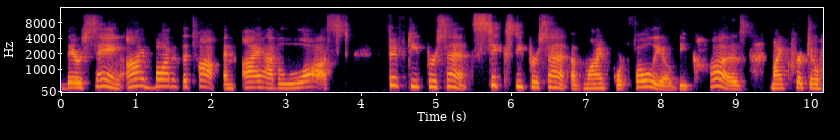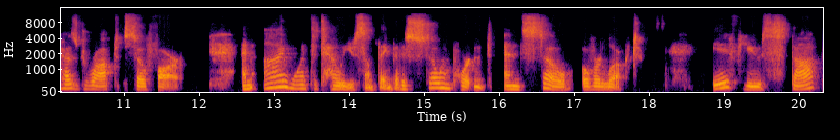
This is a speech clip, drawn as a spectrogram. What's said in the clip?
They're saying, I bought at the top and I have lost 50%, 60% of my portfolio because my crypto has dropped so far. And I want to tell you something that is so important and so overlooked. If you stop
